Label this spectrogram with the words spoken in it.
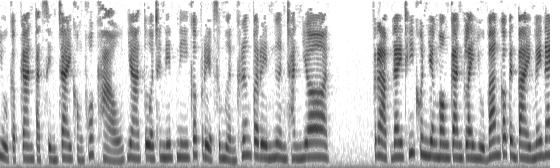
อยู่กับการตัดสินใจของพวกเขา ยาตัวชนิดนี้ก็เปรียบเสมือนเครื่องประรินเงินชั้นยอด ตราบใดที่คนยังมองการไกลอยู่บ้างก็เป็นไปไม่ได้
